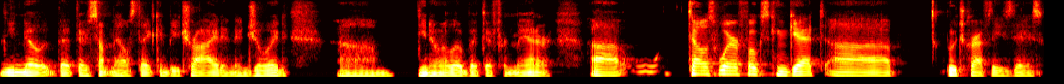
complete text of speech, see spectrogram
you know that there's something else that can be tried and enjoyed um, you know a little bit different manner uh, tell us where folks can get uh, boochcraft these days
